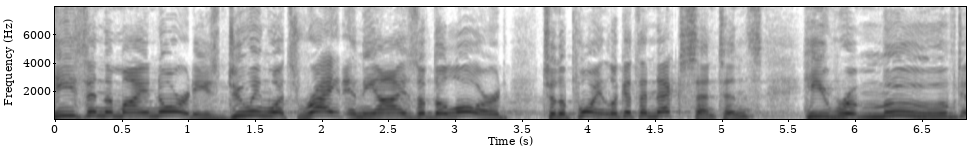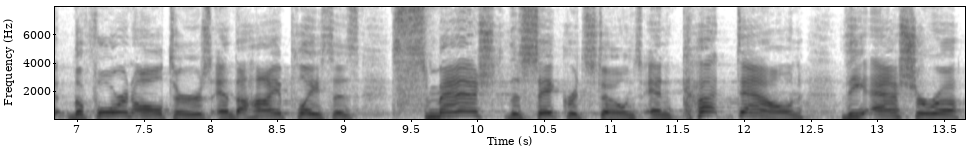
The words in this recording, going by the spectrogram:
He's in the minority. He's doing what's right in the eyes of the Lord to the point. Look at the next sentence. He removed the foreign altars and the high places, smashed the sacred stones, and cut down the Asherah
